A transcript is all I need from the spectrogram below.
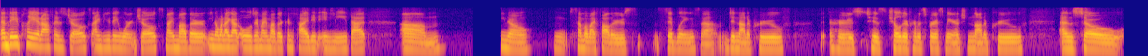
and they'd play it off as jokes. I knew they weren't jokes. My mother, you know, when I got older, my mother confided in me that, um, you know, some of my father's siblings um, did not approve. His his children from his first marriage did not approve, and so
